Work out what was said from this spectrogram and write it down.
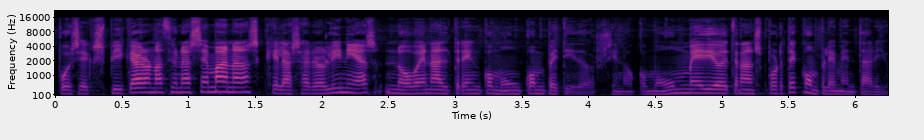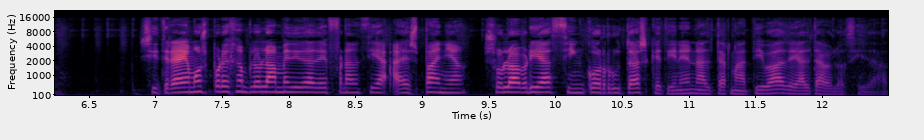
Pues explicaron hace unas semanas que las aerolíneas no ven al tren como un competidor, sino como un medio de transporte complementario. Si traemos, por ejemplo, la medida de Francia a España, solo habría cinco rutas que tienen alternativa de alta velocidad.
